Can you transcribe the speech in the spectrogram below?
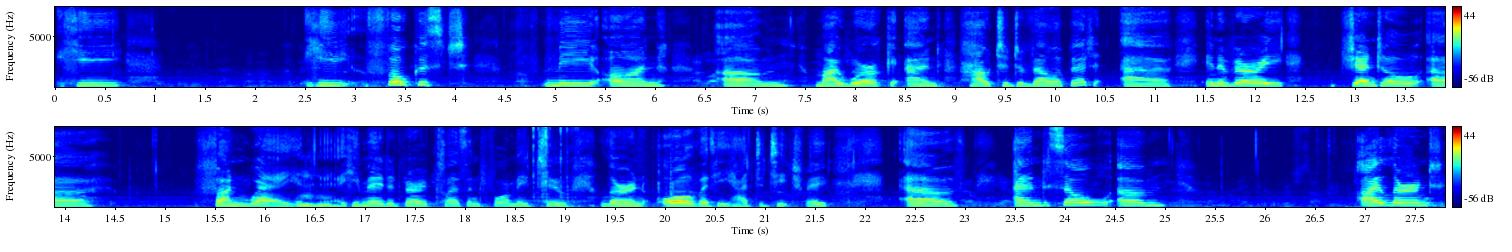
he he focused me on um, my work and how to develop it uh, in a very gentle, uh, fun way. He made it very pleasant for me to learn all that he had to teach me. Uh, and so um, I learned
